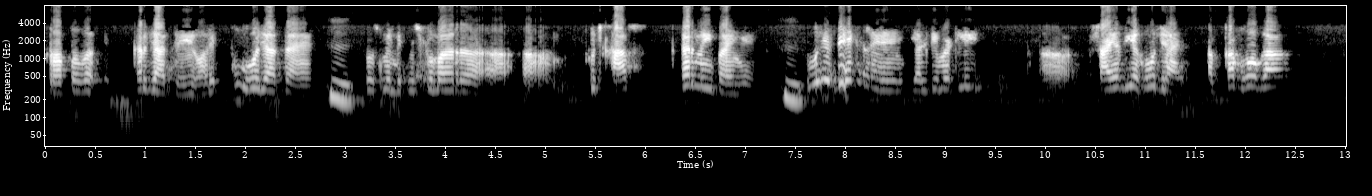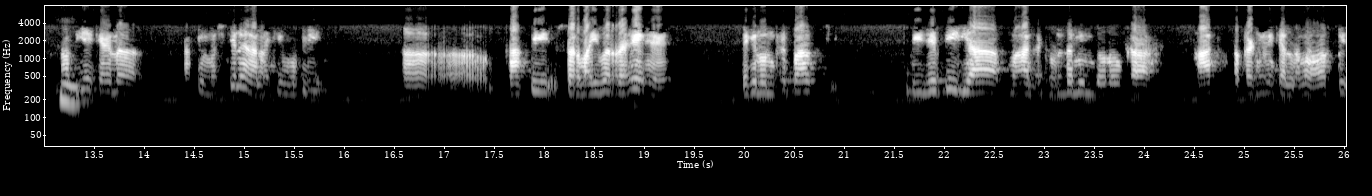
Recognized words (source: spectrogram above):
क्रॉप ओवर कर जाते हैं और एक कू हो जाता है हम्म। तो उसमें नीतीश कुमार आ, आ, खास कर नहीं पाएँगे। हम्म। तो मुझे देख रहे हैं कि अल्टीमेटली शायद ये हो जाए। अब कब होगा? अब ये कहना काफ़ी मुश्किल है। हालाँकि वो भी आ, काफ़ी सर्वाइवर रहे हैं। लेकिन उनके पास बीजेपी या महागठबंधन इन दोनों का हाथ पकड़ने के अलावा और कोई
